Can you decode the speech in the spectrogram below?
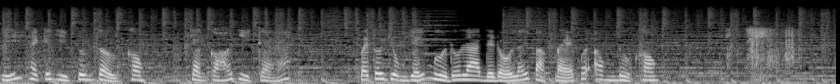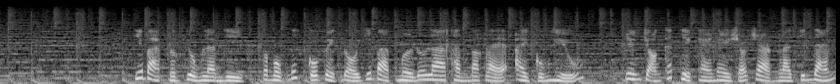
chí hay cái gì tương tự không? Chẳng có gì cả. Vậy tôi dùng giấy 10 đô la để đổi lấy bạc lẻ với ông được không? Giấy bạc được dùng làm gì và mục đích của việc đổi giấy bạc 10 đô la thành bạc lẻ ai cũng hiểu. Nhưng chọn cách thiệt hại này rõ ràng là chính đáng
